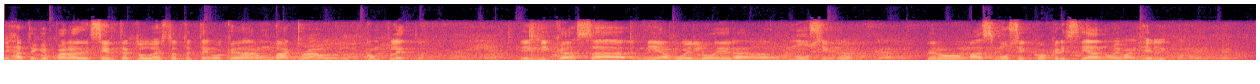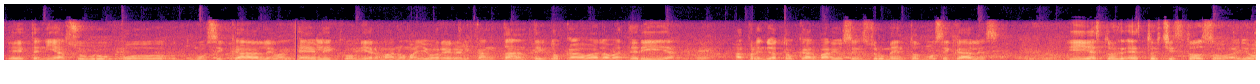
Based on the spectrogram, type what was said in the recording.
Fíjate que para decirte todo esto te tengo que dar un background completo. En mi casa mi abuelo era músico, pero más músico cristiano, evangélico. Eh, tenía su grupo musical evangélico, mi hermano mayor era el cantante y tocaba la batería, aprendió a tocar varios instrumentos musicales y esto, esto es chistoso, yo,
